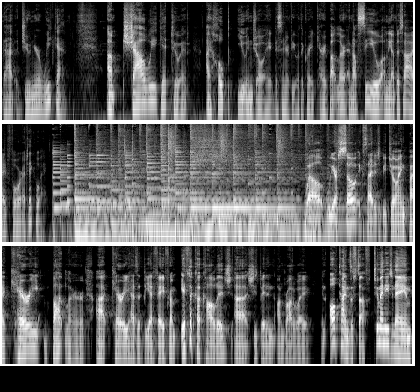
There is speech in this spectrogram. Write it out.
that junior weekend. Um, shall we get to it? I hope you enjoy this interview with the great Kerry Butler, and I'll see you on the other side for a takeaway. Well, we are so excited to be joined by Kerry Butler. Uh, Kerry has a BFA from Ithaca College. Uh, she's been in, on Broadway in all kinds of stuff. Too many to name.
